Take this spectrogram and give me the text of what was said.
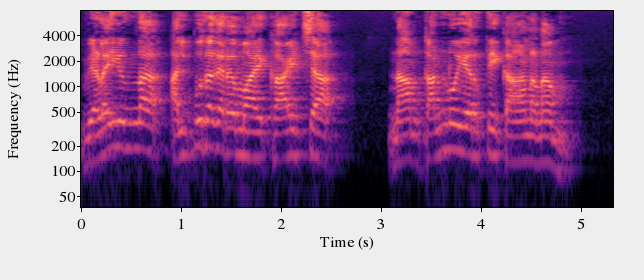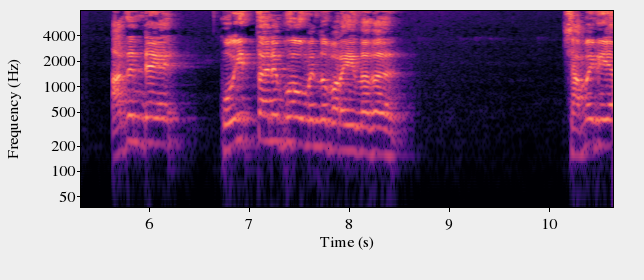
വിളയുന്ന അത്ഭുതകരമായ കാഴ്ച നാം കണ്ണുയർത്തി കാണണം. അതിന്റെ കൊയ്ത്തനുഭവം എന്ന് പറയുന്നത് ശമരിയ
